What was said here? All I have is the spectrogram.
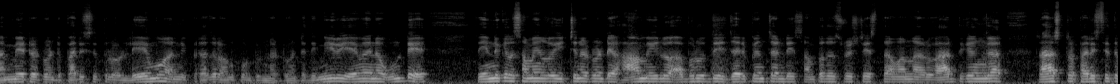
నమ్మేటటువంటి పరిస్థితిలో లేము అని ప్రజలు అనుకుంటున్నటువంటిది. మీరు ఏమైనా ఉంటే ఎన్నికల సమయంలో ఇచ్చినటువంటి హామీలు అభివృద్ధి జరిపించండి సంపద సృష్టిస్తామన్నారు. ఆర్థికంగా రాష్ట్ర పరిస్థితి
